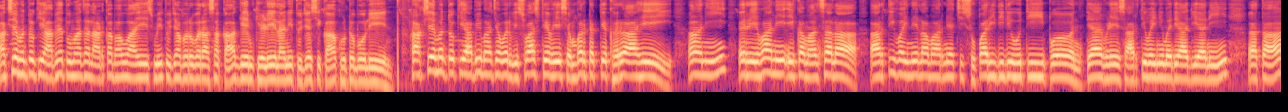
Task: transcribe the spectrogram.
अक्षय म्हणतो की आभ्या तू माझा लाडका भाऊ आहेस. मी तुझ्याबरोबर असा का गेम खेळेल आणि तुझ्याशी का खोटं बोलेन? अक्षय म्हणतो की आभी माझ्यावर विश्वास ठेव. हे शंभर टक्के खरं आहे. आणि रेवाने एका माणसाला आरती वहिनीला मारण्याची सुपारी दिली होती. पण त्यावेळेस आरती वहिनीमध्ये आली आणि आता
